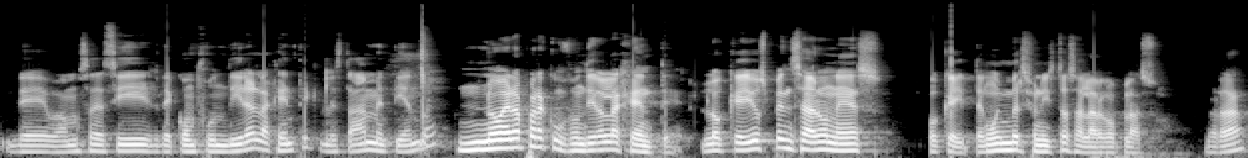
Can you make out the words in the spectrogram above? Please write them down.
de, vamos a decir, de confundir a la gente que le estaban metiendo. No era para confundir a la gente. Lo que ellos pensaron es, ok, tengo inversionistas a largo plazo, ¿verdad?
